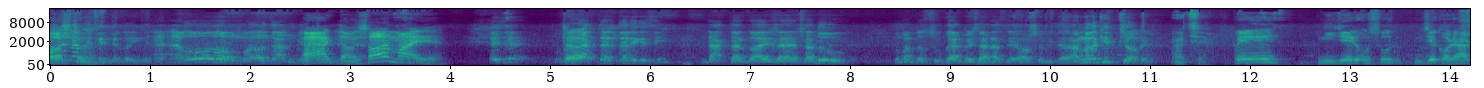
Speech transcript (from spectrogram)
কষ্ট। আমি চিন্তা করি না। ও ও জানবে। একদম সব মায়ের। এই যে ডাক্তার দ্বারে গেছি। ডাক্তার কয় সাধু তোমার তো সুগার প্রেশার আছে অসুবিধা আমি বলে কিচ্ছু হবে না। আচ্ছা। নিজের ওষুধ নিজে করে। আর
